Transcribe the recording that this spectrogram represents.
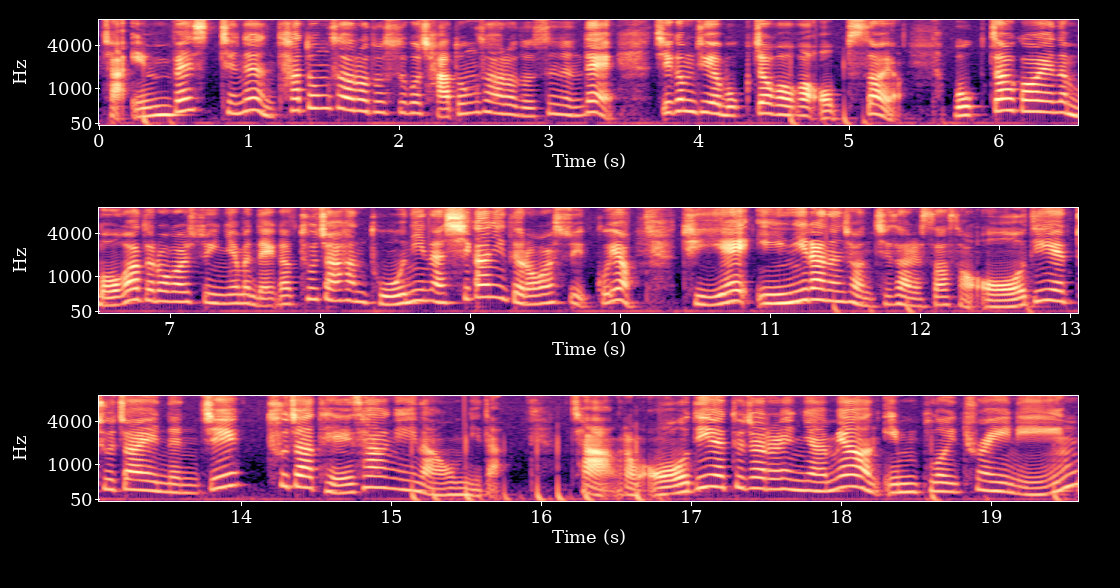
자, invest는 타동사로도 쓰고 자동사로도 쓰는데 지금 뒤에 목적어가 없어요. 목적어에는 뭐가 들어갈 수 있냐면 내가 투자한 돈이나 시간이 들어갈 수 있고요. 뒤에 in이라는 전치사를 써서 어디에 투자했는지 투자 대상이 나옵니다. 자, 그럼 어디에 투자를 했냐면 employee training,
